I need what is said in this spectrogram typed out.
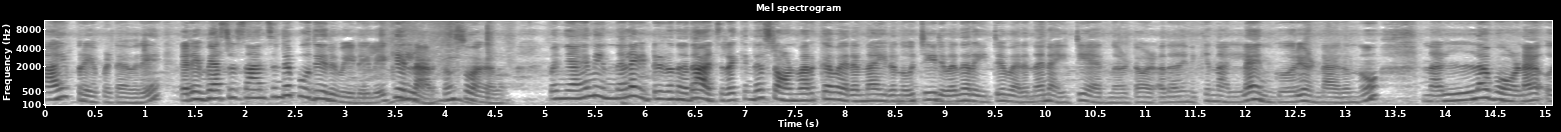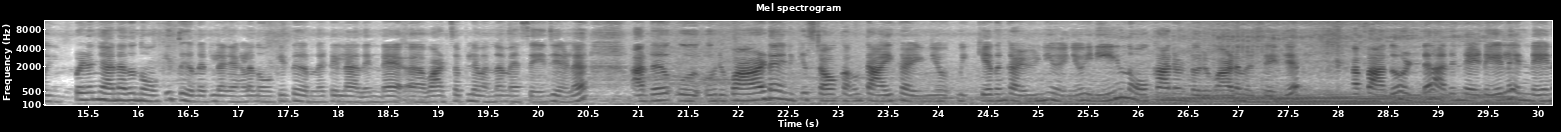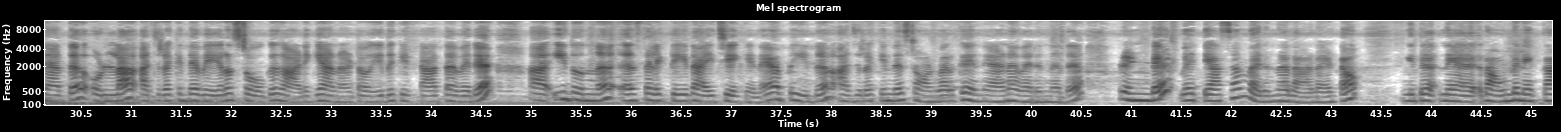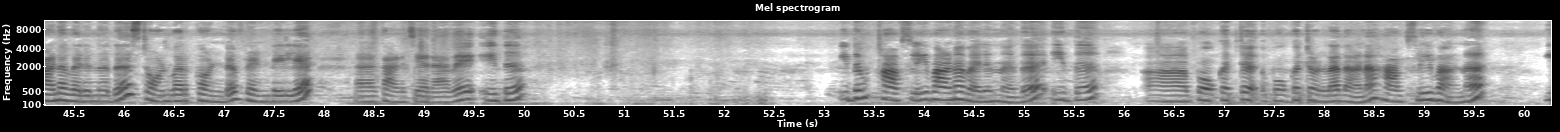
Hi പ്രിയപ്പെട്ടവരെ രവ്യാസ്ത്ര സാൻസിന്റെ പുതിയൊരു വീഡിയോയിലേക്ക് എല്ലാവർക്കും സ്വാഗതം. അപ്പം ഞാൻ ഇന്നലെ ഇട്ടിരുന്നത് അജ്രക്കിന്റെ സ്റ്റോൺ വർക്ക് വരുന്ന ഇരുന്നൂറ്റി ഇരുപത് റേറ്റ് വരുന്ന നൈറ്റി ആയിരുന്നു കേട്ടോ. അത് എനിക്ക് നല്ല എൻക്വയറി ഉണ്ടായിരുന്നു. നല്ല പോണ ഇപ്പോഴും ഞാനത് നോക്കി തീർന്നിട്ടില്ല. ഞങ്ങൾ നോക്കി തീർന്നിട്ടില്ല അതിന്റെ വാട്സപ്പിൽ വന്ന മെസ്സേജുകൾ അത് ഒരുപാട് എനിക്ക് സ്റ്റോക്ക് ഔട്ട് ആയി കഴിഞ്ഞു. മിക്കതും കഴിഞ്ഞു കഴിഞ്ഞു. ഇനിയും നോക്കാനുണ്ട് ഒരുപാട് മെസ്സേജ്. അപ്പം അതുകൊണ്ട് അതിന്റെ ഇടയിൽ എന്റെ അതിനകത്ത് ഉള്ള അജ്രക്കിന്റെ വേറെ സ്റ്റോക്ക് കാണിക്കുകയാണ് കേട്ടോ. ഇത് കിട്ടാത്തവർ ഇതൊന്ന് സെലക്ട് ചെയ്ത് അയച്ചേക്കണേ. അപ്പം ഇത് അജ്രക്കിന്റെ സ്റ്റോൺ വർക്ക് തന്നെയാണ് വരുന്നത്. പ്രിന്റ് വ്യത്യാസം വരുന്നതാണ് കേട്ടോ. ഇത് റൗണ്ട് നെക്കാണ് വരുന്നത്. സ്റ്റോൺ വർക്ക് ഉണ്ട് ഫ്രണ്ടിൽ കാണിച്ചു തരാവേ. ഇത് ഇതും ഹാഫ് സ്ലീവാണ് വരുന്നത്. ഇത് പോക്കറ്റ് പോക്കറ്റ് ഉള്ളതാണ് ഹാഫ് സ്ലീവ് ആണ്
